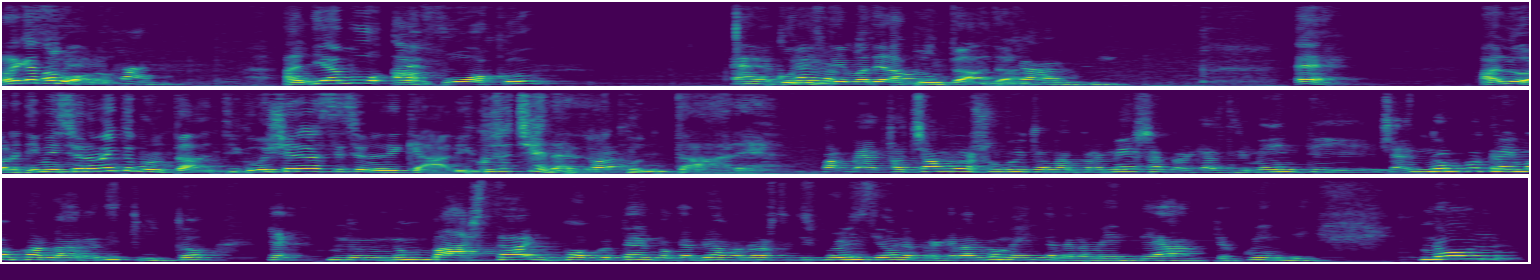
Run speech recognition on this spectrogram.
Ragazzuolo, bene, andiamo a fuoco Eh, con il tema della puntata. Eh, allora, dimensionamento montanti, come scegliere la sezione dei cavi? Cosa c'è da raccontare? Vabbè, facciamo subito una premessa perché altrimenti cioè, non potremo parlare di tutto, che non, non basta il poco tempo che abbiamo a nostra disposizione perché l'argomento è veramente ampio. Quindi non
